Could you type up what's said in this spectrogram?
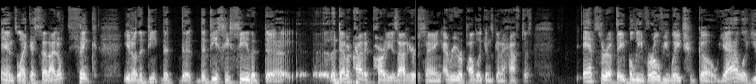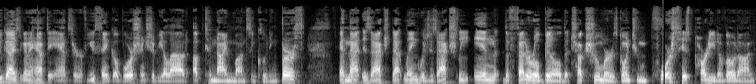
And like I said, I don't think you know the D, the, the, the DCC, the, the the Democratic Party is out here saying every Republican is going to have to answer if they believe Roe v. Wade should go. Yeah, well, you guys are going to have to answer if you think abortion should be allowed up to nine months, including birth and that is actually that language is actually in the federal bill that Chuck Schumer is going to force his party to vote on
